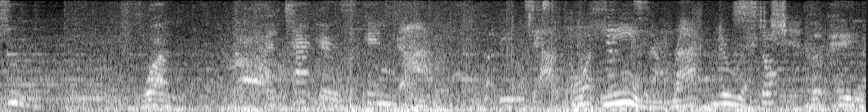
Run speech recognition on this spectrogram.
two, one. Attackers incoming. Point me in the right Stop direction. the payload.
